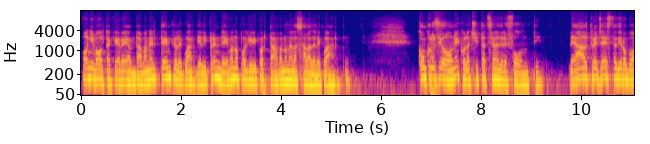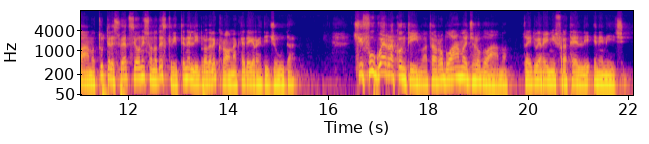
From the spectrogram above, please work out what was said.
Ogni volta che il re andava nel Tempio, le guardie li prendevano, poi li riportavano nella sala delle guardie. Conclusione con la citazione delle fonti. Le altre gesta di Roboamo, tutte le sue azioni sono descritte nel libro delle cronache dei re di Giuda. Ci fu guerra continua tra Roboamo e Geroboamo, tra i due regni fratelli e nemici.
